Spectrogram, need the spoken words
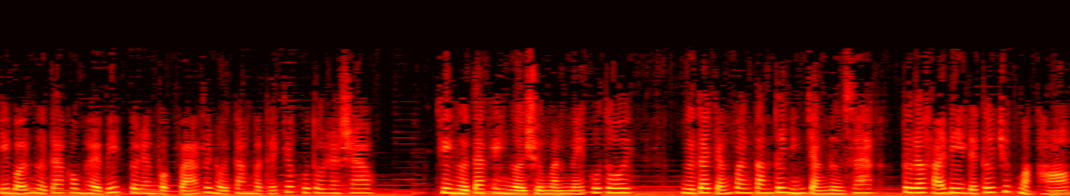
chỉ bởi người ta không hề biết tôi đang vật vả với nội tâm và thể chất của tôi ra sao. Khi người ta khen ngợi sự mạnh mẽ của tôi, người ta chẳng quan tâm tới những chặng đường xa tôi đã phải đi để tới trước mặt họ.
